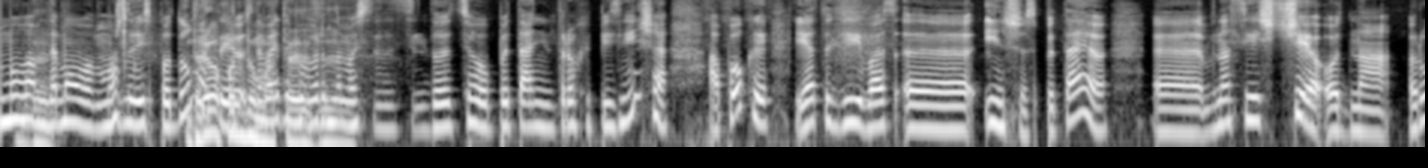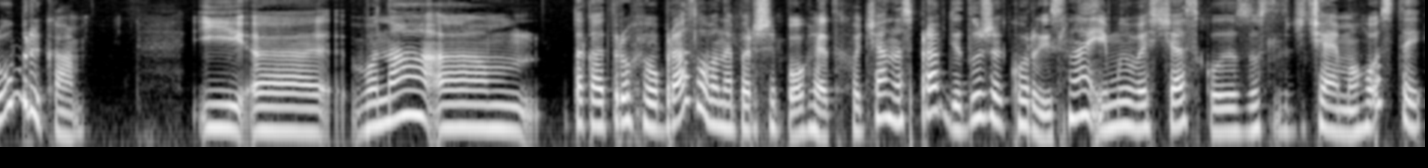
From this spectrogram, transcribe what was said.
ми вам Да. дамо можливість подумати. Подумати. Давайте повернемося до- цього питання трохи пізніше. А поки я тоді вас е, інше спитаю. Е, в нас є ще одна рубрика, і е, вона. Е, Така трохи образлива на перший погляд, хоча насправді дуже корисна, і ми весь час, коли зустрічаємо гостей,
